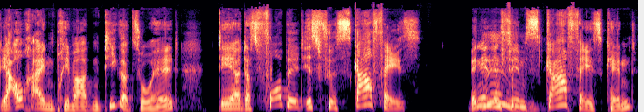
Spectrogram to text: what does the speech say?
der auch einen privaten Tigerzoo hält, der das Vorbild ist für Scarface. Wenn ihr den Hm. Film Scarface kennt,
